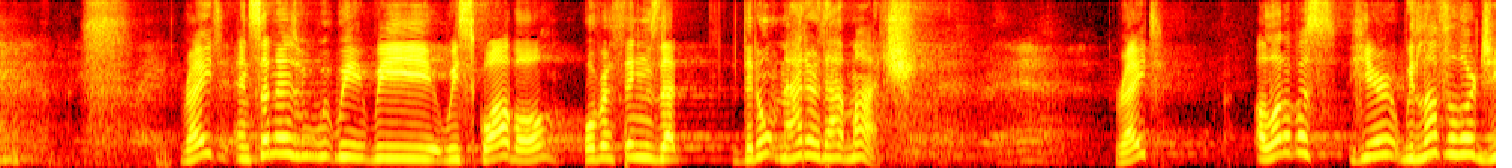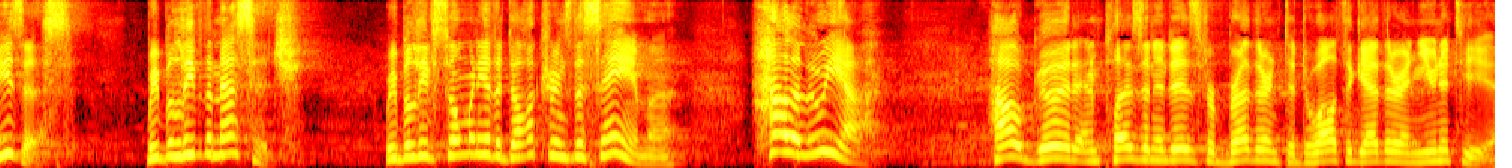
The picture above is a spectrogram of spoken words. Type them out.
right? And sometimes we, we, we squabble over things that they don't matter that much. Right? A lot of us here, we love the Lord Jesus. We believe the message. We believe so many of the doctrines the same. Hallelujah! How good and pleasant it is for brethren to dwell together in unity.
